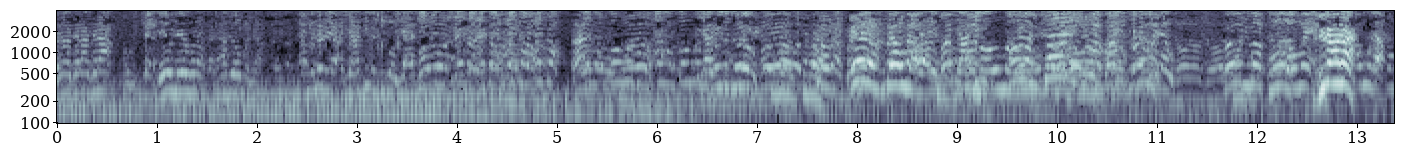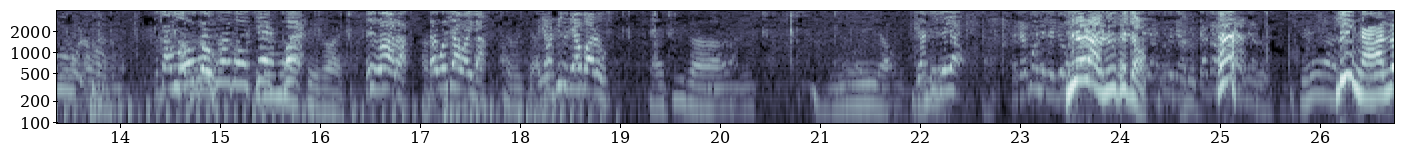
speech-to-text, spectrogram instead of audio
ခဏခဏခဏနေနေခဏစကားပြောမလားမင်းတို့ကအရာရှိပဲသူ့ကိုရာရှိအဲ့တော့အဲ့တော့အဲ့တော့အဲ့တော့အဲ့တော့အဲ့တော့သုံးလို့အဲ့တော့သုံးလို့ရာရှိသူ့ကိုဘယ်တော့ကြောက်တာလဲရာရှိမအောင်မဟုတ်ဘူးဘယ်ဒီမှာဖိုးအောင်မဲဒီကောင်လားဟုတ်လားစကားမဟုတ်ဘူးကိုချက်ခွက်အေးဟာလားတိုက်ပွဲကြပါလားအရာရှိမတရားပါတော့အရှိကလေးရောက်ရာရှိလေးယောက်အဲ့ဒါမှလည်းပြောမင်းတို့လားလူစစ်ကြောင်ရာရှိမတ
